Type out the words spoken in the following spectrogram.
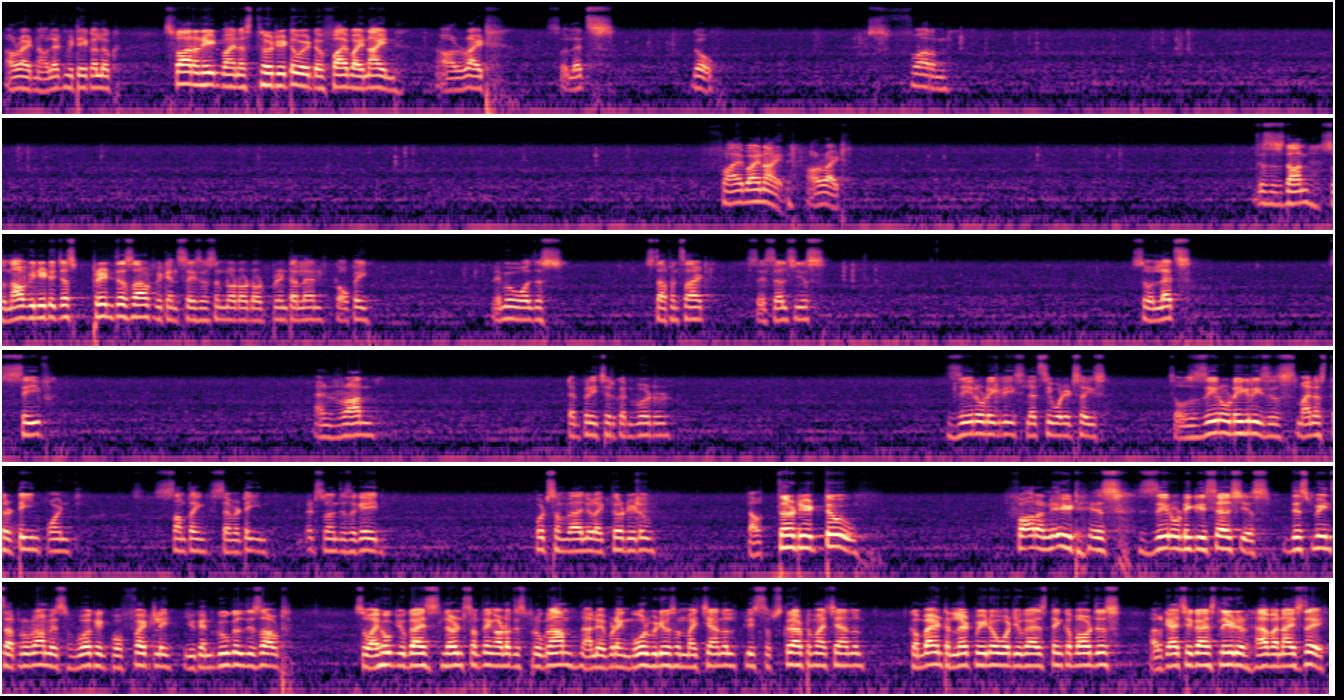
Alright now let me take a look. Fahrenheit minus 32 into 5 by 9 alright so let's go. Foreign five by nine. All right. This is done. So now we need to just print this out. We can say system dot dot dot println copy remove all this stuff inside. Say celsius so let's save and run temperature converter. 0 degrees let's see what it says. So 0 degrees is minus 13 point something 17 let's run this again. Put some value like 32 now 32 Fahrenheit is 0 degrees Celsius. This means our program is working perfectly. You can Google this out. So I hope you guys learned something out of this program. I'll be putting more videos on my channel. Please subscribe to my channel, comment and let me know what you guys think about this. I'll catch you guys later. Have a nice day.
